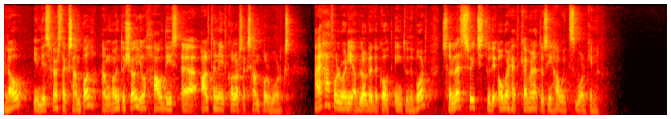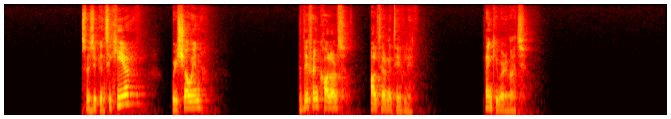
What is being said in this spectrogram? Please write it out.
Hello, in this first example I'm going to show you how this uh, alternate colors example works. I have already uploaded the code into the board, so let's switch to the overhead camera to see how it's working. So as you can see here, we're showing the different colors alternatively. Thank you very much.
